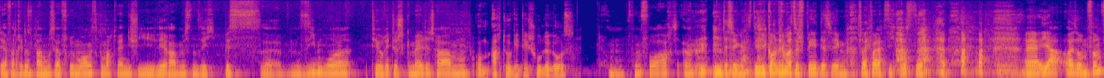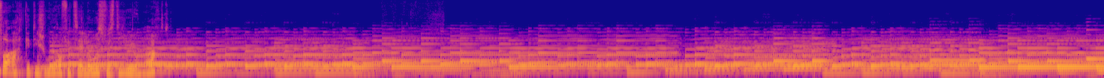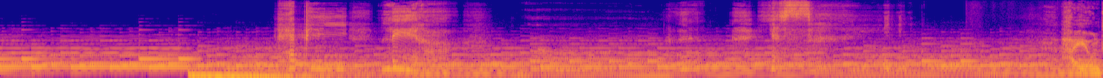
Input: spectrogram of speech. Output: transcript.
Der Vertretungsplan muss ja früh morgens gemacht werden. Die Lehrer müssen sich bis äh, 7 Uhr theoretisch gemeldet haben. Um 8 Uhr geht die Schule los. Um 5 vor 8. deswegen, die kommt immer zu spät, deswegen, vielleicht weil ich das nicht wusste. äh, ja, also um 5 vor 8 geht die Schule offiziell los, für Stevie um 8.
